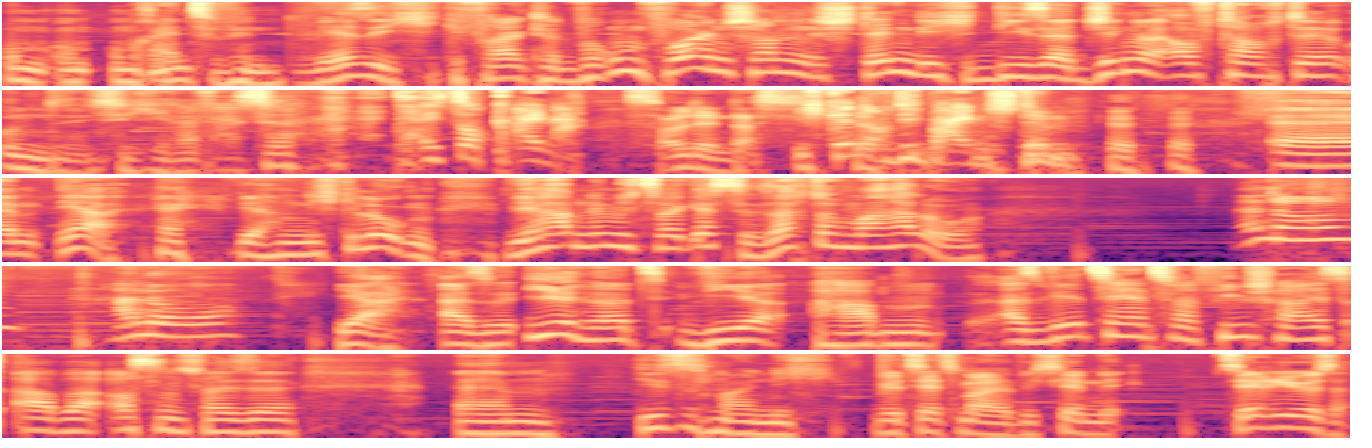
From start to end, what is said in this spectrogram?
um, um, um reinzufinden. Wer sich gefragt hat, warum vorhin schon ständig dieser Jingle auftauchte und sich jeder dachte, da ist doch keiner. Was soll denn das? Ich kenne doch die beiden Stimmen. ähm, ja, wir haben nicht gelogen. Wir haben nämlich zwei Gäste. Sag doch mal Hallo. Hallo. Hallo. Ja, also ihr hört, wir haben, also wir erzählen zwar viel Scheiß, aber ausnahmsweise ähm, dieses Mal nicht. Wird's jetzt mal ein bisschen seriöser.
